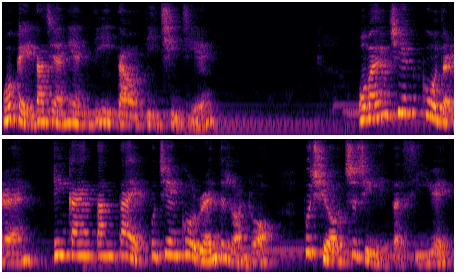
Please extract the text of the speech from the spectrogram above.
我给大家念第一到第七节。我们坚固的人应该担待不坚固人的软弱，不求自己的喜悦。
